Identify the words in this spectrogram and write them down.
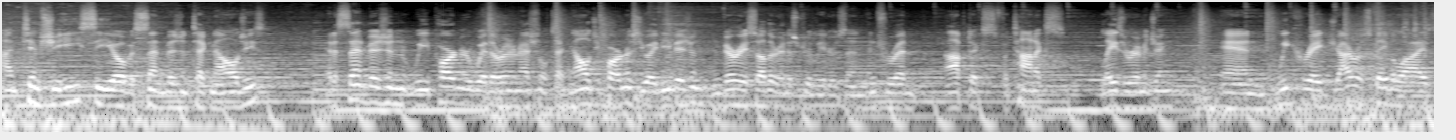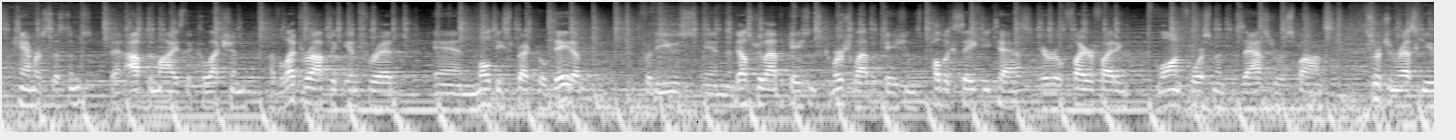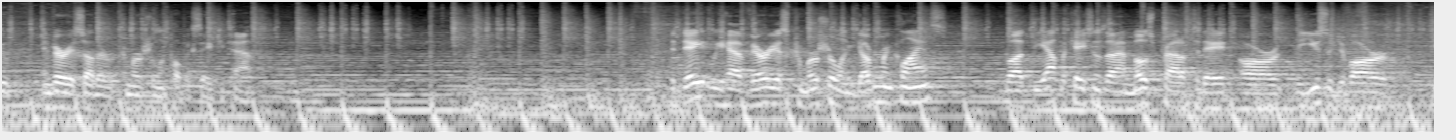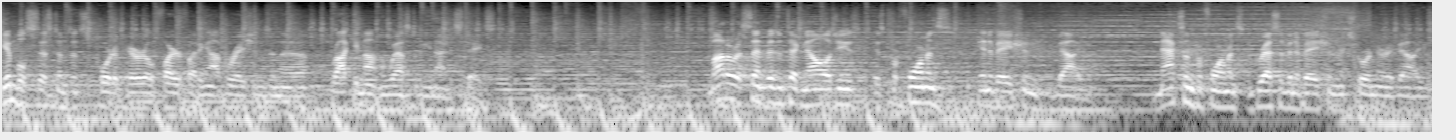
I'm Tim Sheehy, CEO of Ascent Vision Technologies. At Ascent Vision, we partner with our international technology partners, UAV Vision, and various other industry leaders in infrared optics, photonics, laser imaging, and we create gyro-stabilized camera systems that optimize the collection of electro-optic, infrared, and multispectral data for the use in industrial applications, commercial applications, public safety tasks, aerial firefighting, law enforcement, disaster response, search and rescue, and various other commercial and public safety tasks. To date, we have various commercial and government clients, but the applications that I'm most proud of to date are the usage of our gimbal systems in support of aerial firefighting operations in the Rocky Mountain West of the United States. Motto Ascent Vision Technologies is performance, innovation, value. Maximum performance, aggressive innovation, and extraordinary value.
